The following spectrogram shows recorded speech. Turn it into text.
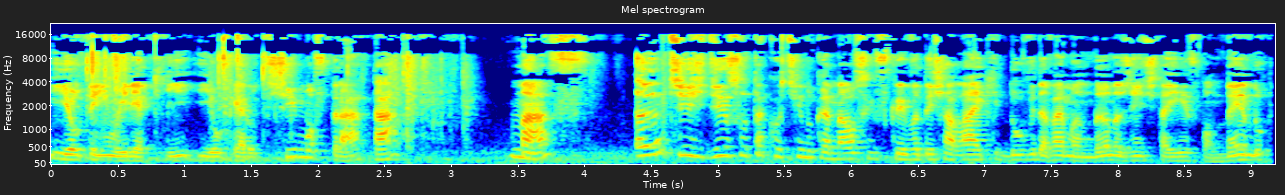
e eu tenho ele aqui e eu quero te mostrar, tá? Mas antes disso, tá curtindo o canal, se inscreva, deixa like, dúvida vai mandando, a gente tá aí respondendo,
